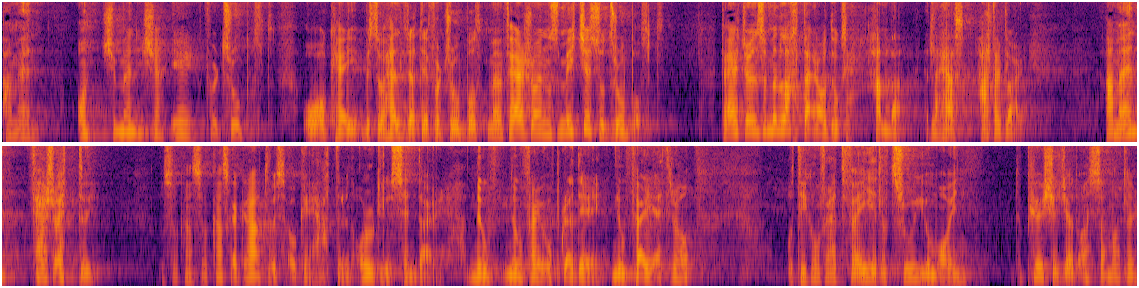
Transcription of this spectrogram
Amen. Onkje menneske er for trobult. Og ok, hvis du heldur at det er for trobult, men fær så en som ikke er så trobult. Fær så en som er lattar, og du sier, han da, eller hans, hatt er klar. Amen, fær så etter. Og så kan så ganske gradvis, ok, hatt er en ordentlig syndar. Nu, nu fær jeg oppgradering, nu fær jeg etter hånd. Og det kommer fra tvei eller tro om øyn. Det pjør ikke at ønsamadler.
